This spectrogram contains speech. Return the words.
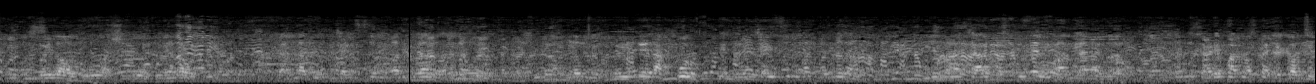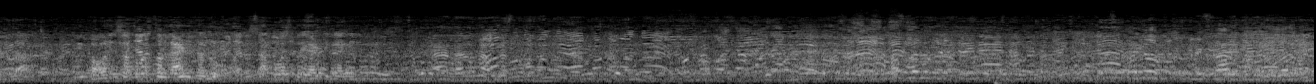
मी मुंबईला होतो वाशिमला पुण्याला होतो. त्यांना मिळालं ते नागपूर ते बंद झालं चार पस्तीसचं विमान घ्यायला लागलं मी साडेपाच वाजता टेक ऑफ घेतला मी पावणे सात वाजता लँड झालो आणि सात वाजता या ठिकाणी Thank you.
